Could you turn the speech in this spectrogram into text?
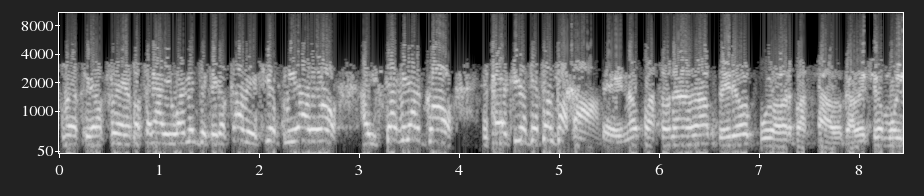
No se va afuera, no pasa nada igualmente, pero cabe, sí, cuidado. Ahí está el arco. Está el chino hacia Faja. Eh, no pasó nada, pero pudo haber pasado. Cabeció muy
